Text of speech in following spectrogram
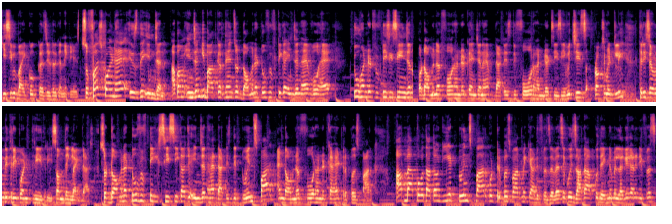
किसी भी बाइक को कंसिडर करने के लिए। सो फ़र्स्ट पॉइंट है इज़ द इंजन अब हम इंजन की बात करते हैं। जो डोमिनर 250 का इंजन है, वो है 250 सीसी इंजन और डोमिनर 400 का इंजन है that is the 400 CC which is approximately 373.33 something like that so Dominar 250 CC का जो इंजन है that is the twin spark and Dominar 400 का है ट्रिपल स्पार्क अब मैं आपको बताता हूँ कि ये ट्विन स्पार्क और ट्रिपल स्पार्क में क्या डिफरेंस है। वैसे कोई ज़्यादा आपको देखने में लगेगा नहीं difference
